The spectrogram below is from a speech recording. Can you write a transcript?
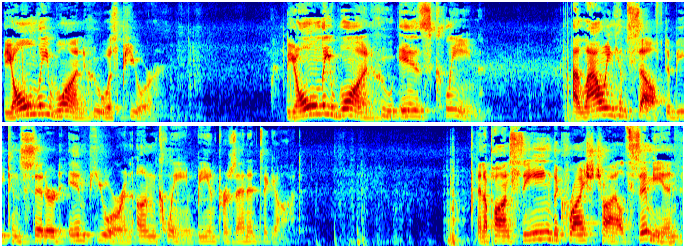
The only one who was pure. The only one who is clean. Allowing himself to be considered impure and unclean, being presented to God. And upon seeing the Christ child, Simeon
